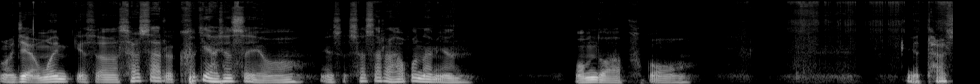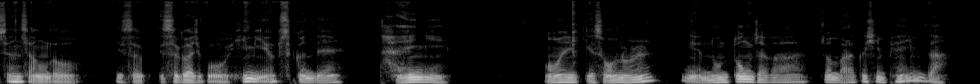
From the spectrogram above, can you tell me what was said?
어제 어머님께서 설사를 크게 하셨어요. 그래서 설사를 하고 나면 몸도 아프고 탈수 현상도 있어 있어가지고 힘이 없을 건데 다행히 어머님께서 오늘 눈동자가 좀 맑으신 편입니다.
